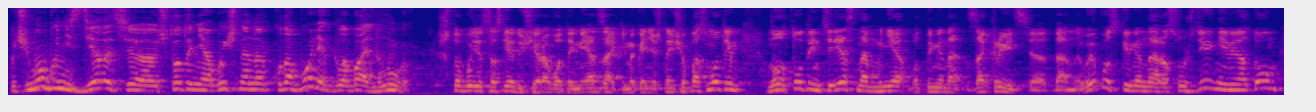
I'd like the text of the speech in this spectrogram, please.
Почему бы не сделать э, что-то необычное на куда более глобальном уровне? Что будет со следующей работой Миядзаки, мы, конечно, еще посмотрим. Но тут интересно мне вот именно закрыть э, данный выпуск именно рассуждениями о том,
